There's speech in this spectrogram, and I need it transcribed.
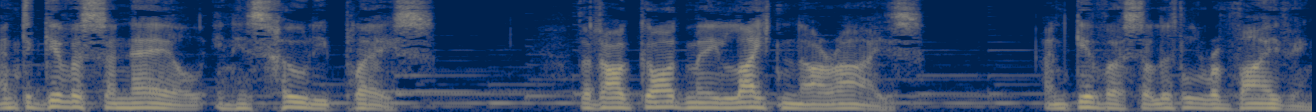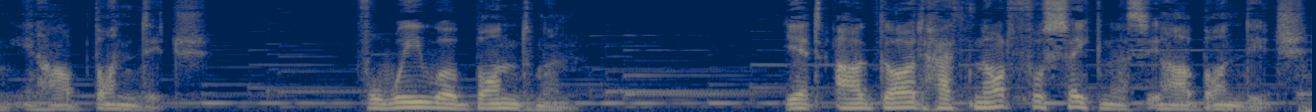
and to give us a nail in his holy place, that our God may lighten our eyes, and give us a little reviving in our bondage. For we were bondmen. Yet our God hath not forsaken us in our bondage,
